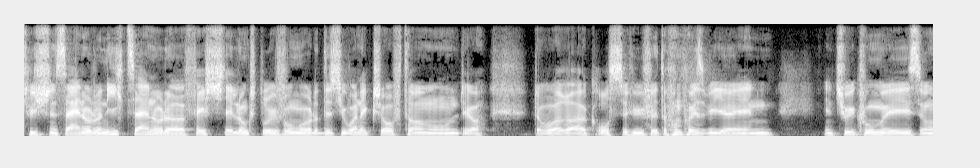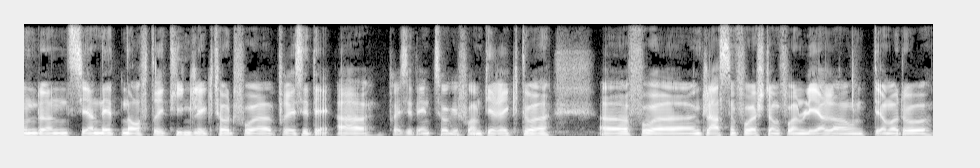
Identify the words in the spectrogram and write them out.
zwischen sein oder nicht sein oder Feststellungsprüfung oder das Jahr nicht geschafft haben. Und ja, da war er eine große Hilfe damals, wie er in, in die Schule gekommen ist und einen sehr netten Auftritt hingelegt hat vor Präsident, äh, Präsident sage ich, vor dem Direktor, äh, vor dem Klassenvorstand, vor dem Lehrer und der mir da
